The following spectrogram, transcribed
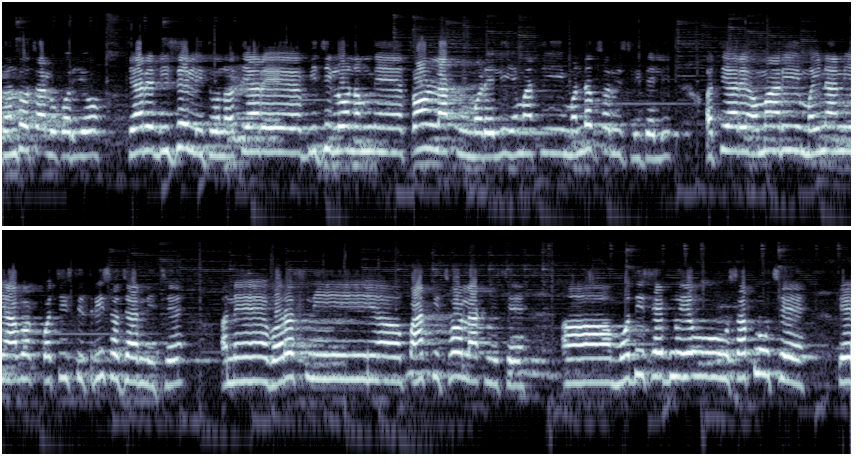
ધંધો ચાલુ કર્યો. ત્યારે ડીઝલ લીધું ને અત્યારે બીજી લોન અમને ત્રણ લાખની મળેલી. એમાંથી મંડપ સર્વિસ લીધેલી. અત્યારે અમારી મહિનાની આવક પચીસથી ત્રીસ હજારની છે અને વર્ષની પાંચથી છ લાખની છે. મોદી સાહેબનું એવું સપનું છે કે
